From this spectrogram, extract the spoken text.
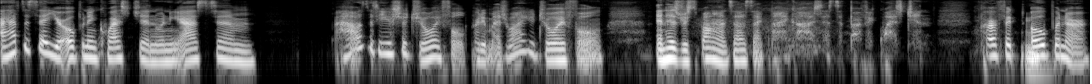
I have to say, your opening question when you asked him, How is it you're so joyful? Pretty much, why are you joyful? And his response, I was like, My gosh, that's a perfect question. Perfect Mm. opener.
